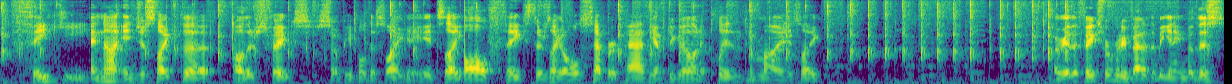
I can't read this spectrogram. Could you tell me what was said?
fakey. And not in just like the, oh, there's fakes, so people dislike it. It's like all fakes. There's like a whole separate path you have to go and it plays with your mind. It's like, Okay, the fakes were pretty bad at the beginning, but this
